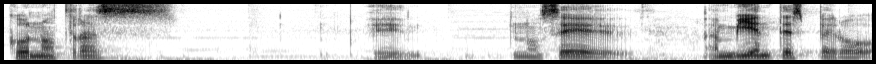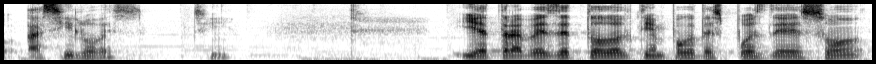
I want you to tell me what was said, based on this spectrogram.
con otras, eh, no sé, ambientes, pero así lo ves. ¿sí? Y a través de todo el tiempo después de eso,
